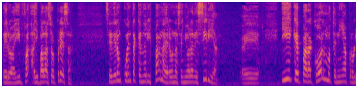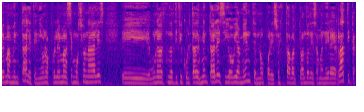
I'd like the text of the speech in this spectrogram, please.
pero ahí, ahí va la sorpresa se dieron cuenta que no era hispana, era una señora de Siria. Eh, y que para colmo tenía problemas mentales, tenía unos problemas emocionales, eh, unas, dificultades mentales y obviamente no, por eso estaba actuando de esa manera errática.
